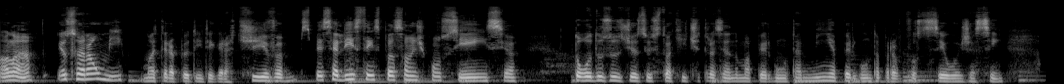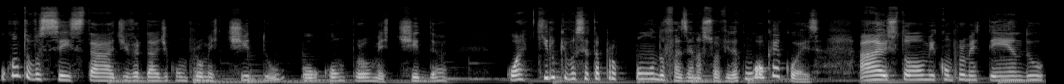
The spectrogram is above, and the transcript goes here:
Olá, eu sou a Naomi, uma terapeuta integrativa, especialista em expansão de consciência. Todos os dias eu estou aqui te trazendo uma pergunta, minha pergunta para você hoje assim: o quanto você está de verdade comprometido ou comprometida com aquilo que você está propondo fazer na sua vida, com qualquer coisa. Ah, eu estou me comprometendo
